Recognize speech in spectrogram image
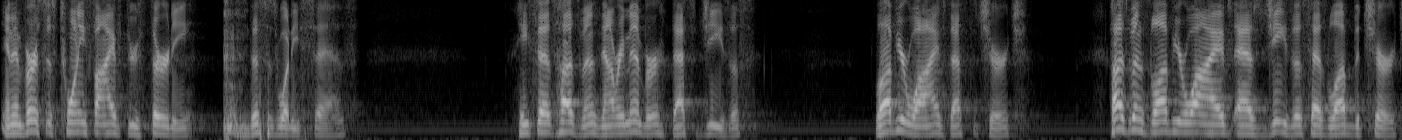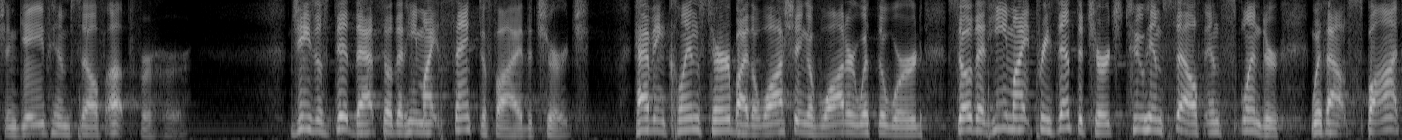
and in verses 25 through 30, this is what he says. He says, Husbands, now remember, that's Jesus. Love your wives, that's the church. Husbands, love your wives as Jesus has loved the church and gave himself up for her. Jesus did that so that he might sanctify the church having cleansed her by the washing of water with the word, so that he might present the church to himself in splendor, without spot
